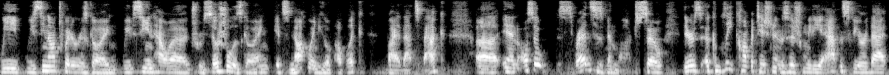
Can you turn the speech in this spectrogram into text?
We we've seen how Twitter is going. We've seen how uh, Truth Social is going. It's not going to go public via that SPAC. Uh, and also, Threads has been launched. So there's a complete competition in the social media atmosphere that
